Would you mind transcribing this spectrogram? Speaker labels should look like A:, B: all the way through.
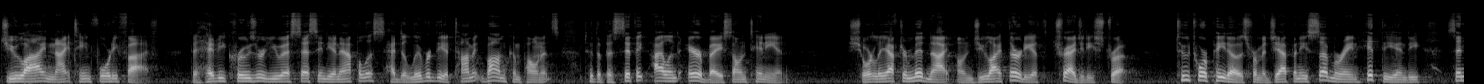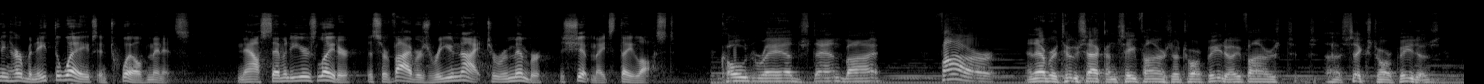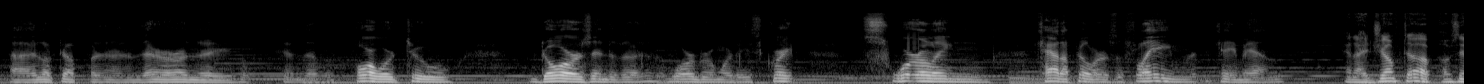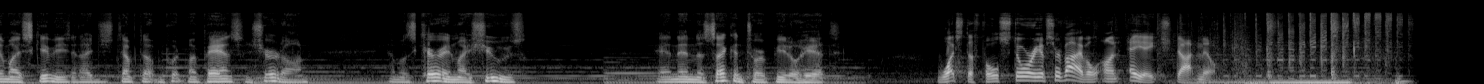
A: July 1945. The heavy cruiser USS Indianapolis had delivered the atomic bomb components to the Pacific Island Air Base on Tinian. Shortly after midnight on July 30th, tragedy struck. Two torpedoes from a Japanese submarine hit the Indy, sending her beneath the waves in 12 minutes. Now, 70 years later, the survivors reunite to remember the shipmates they lost.
B: Code red, stand by, fire! And every two seconds he fires a torpedo. He fires uh, six torpedoes.
C: I looked up and there in the, in the forward two doors into the wardroom were these great swirling caterpillars of flame that came in.
D: And I jumped up, I was in my skivvies, and I just jumped up and put my pants and shirt on and was carrying my shoes. And then the second torpedo hit.
A: Watch the full story of survival on AH.mil.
